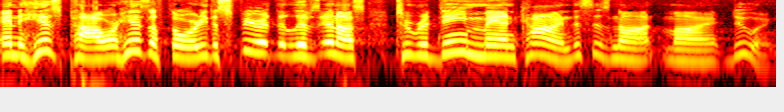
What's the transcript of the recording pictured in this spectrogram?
and His power, His authority, the Spirit that lives in us to redeem mankind. This is not my doing.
